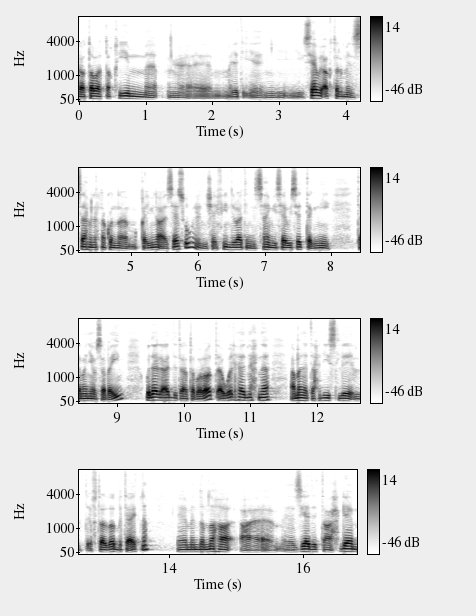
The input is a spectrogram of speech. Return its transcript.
يعتبر تقييم يعني يساوي أكتر من السهم اللي إحنا كنا مقيمينه على أساسه يعني شايفين دلوقتي إن السهم يساوي ستة جنيه تمانية وسبعين وده لعدة اعتبارات. أولها إن إحنا عملنا تحديث للإفتراضات بتاعتنا. من ضمنها زيادة أحجام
